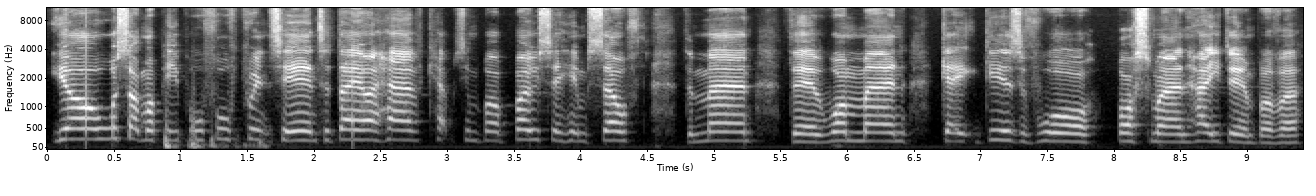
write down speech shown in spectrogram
Yo, what's up, my people? Fourth Prince here, and today I have Captain Barbosa himself, the man, the one man, Gears of War boss man. How you doing, brother?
